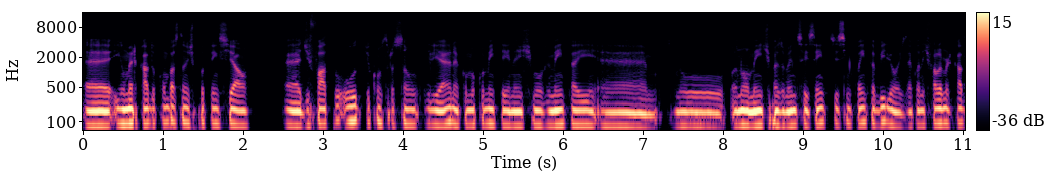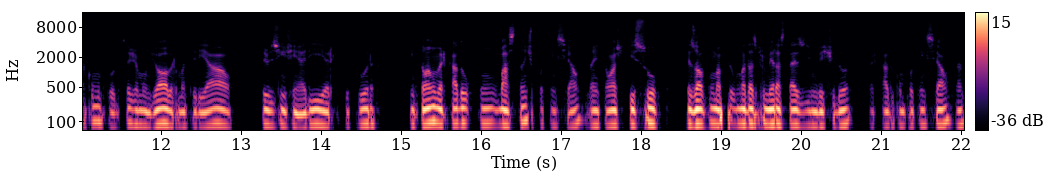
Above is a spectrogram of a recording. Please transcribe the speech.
É, e um mercado com bastante potencial é, de fato, o de construção, ele é, né? Como eu comentei, né? A gente movimenta aí é, no, anualmente mais ou menos 650 bilhões, né? Quando a gente fala mercado como um todo, seja mão de obra, material, serviço de engenharia, arquitetura. Então é um mercado com bastante potencial, né? Então acho que isso resolve uma, uma das primeiras teses do investidor, mercado com potencial, né?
